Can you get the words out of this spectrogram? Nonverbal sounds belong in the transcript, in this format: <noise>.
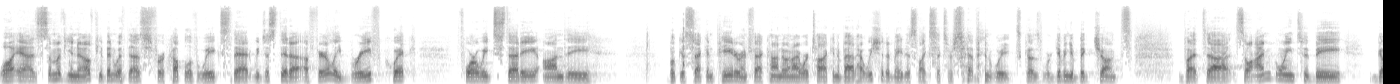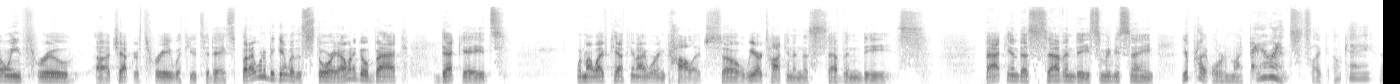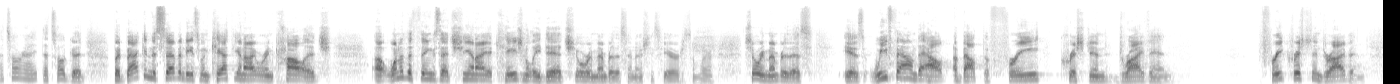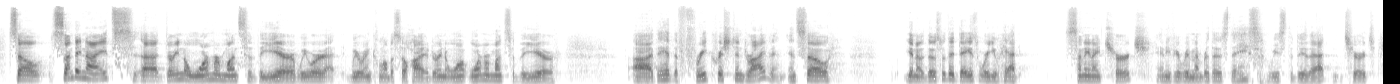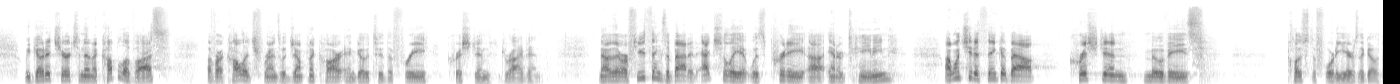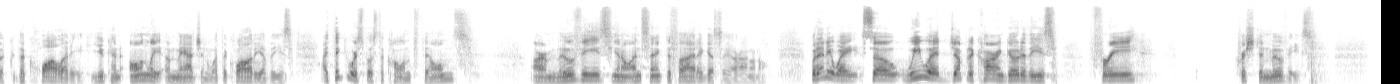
Well, as some of you know, if you've been with us for a couple of weeks, that we just did a, a fairly brief, quick four week study on the book of Second Peter. In fact, Kondo and I were talking about how we should have made this like six or <laughs> seven weeks because we're giving you big chunks. But uh, so I'm going to be going through uh, chapter three with you today. But I want to begin with a story. I want to go back decades when my wife Kathy and I were in college. So we are talking in the 70s. Back in the 70s, some of you saying, You're probably older than my parents. It's like, okay, that's all right, that's all good. But back in the 70s, when Kathy and I were in college, uh, one of the things that she and I occasionally did, she'll remember this, I know she's here somewhere, she'll remember this, is we found out about the free Christian drive in. Free Christian drive in. So Sunday nights uh, during the warmer months of the year, we were we were in Columbus, Ohio. During the war- warmer months of the year, uh, they had the free Christian drive-in, and so you know those were the days where you had Sunday night church. Any of you remember those days? <laughs> We used to do that in church. We'd go to church, and then a couple of us, of our college friends, would jump in a car and go to the free Christian drive-in. Now, there are a few things about it. Actually, it was pretty uh, entertaining. I want you to think about Christian movies close to 40 years ago, the, the quality. You can only imagine what the quality of these, I think were supposed to call them films. Are movies, you know, unsanctified? I guess they are. I don't know. But anyway, so we would jump in a car and go to these free Christian movies.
